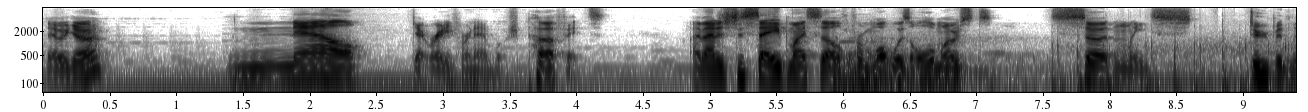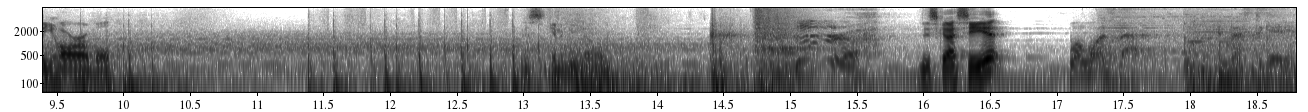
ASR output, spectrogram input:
There we go. Now, get ready for an ambush. Perfect. I managed to save myself from what was almost certainly stupidly horrible. This is gonna be dumb. This guy see it? What was that? Investigating.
